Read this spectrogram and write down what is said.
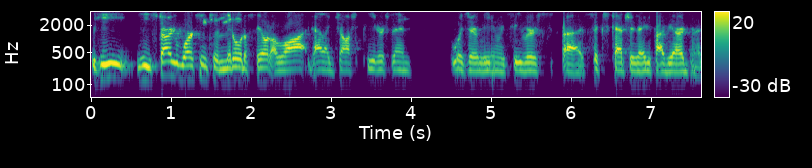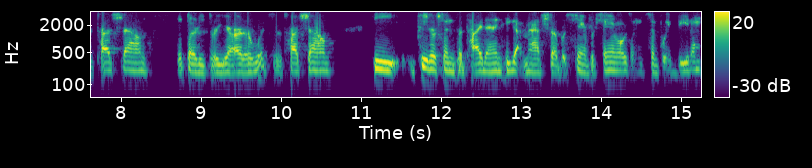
he he started working to the middle of the field a lot. A guy like Josh Pederson was their leading receiver, uh, six catches, 85 yards, and a touchdown the 33 yarder, which is a touchdown. He Pederson's a tight end. He got matched up with Stanford Samuels and simply beat him.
